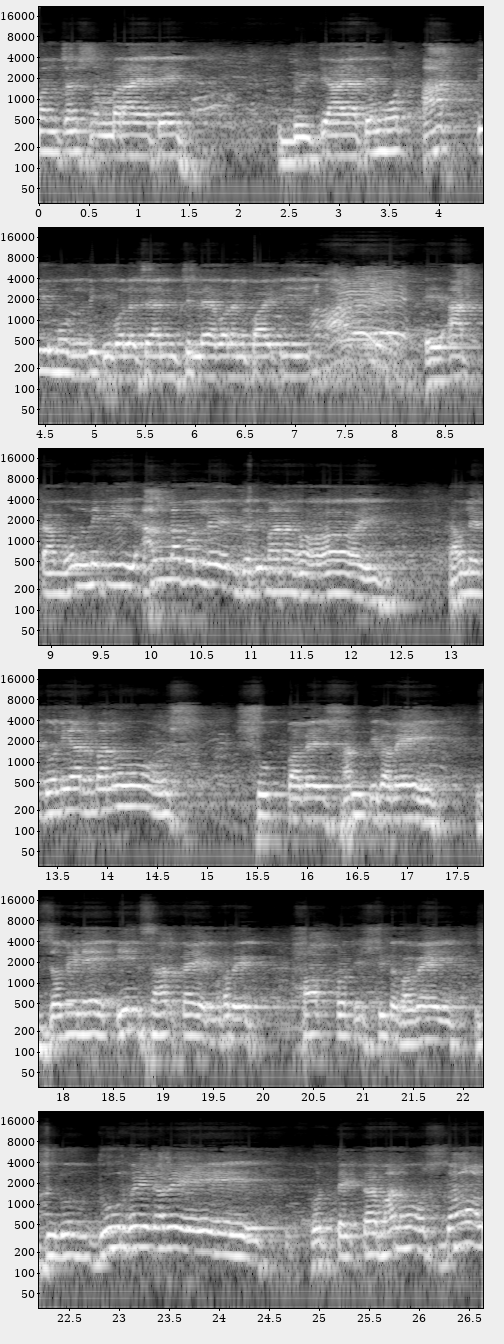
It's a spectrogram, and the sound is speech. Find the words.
50 নম্বর আয়াতে, দুইটি আয়াতে মোট আটটি মূলনীতি বলেছেন চিল্লায় বলেন কয়টি? এই আটটা মূলনীতি আল্লাহ বললেন, যদি মানা হয়, তাহলে দুনিয়ার মানুষ সুখ পাবে, শান্তি পাবে, জমিনে ইনসাফ কায়েম হবে, হক প্রতিষ্ঠিত হবে, জুলুম দূর হয়ে যাবে। প্রত্যেকটা মানুষ দল,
